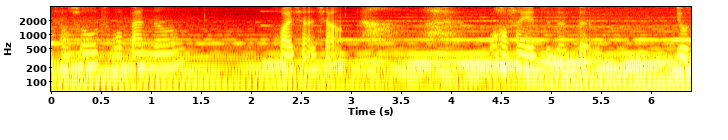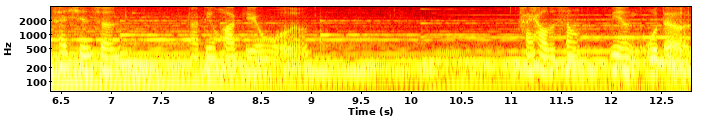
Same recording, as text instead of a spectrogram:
想说怎么办呢？后来想想，唉，我好像也只能等。邮差先生打电话给我了，还好的上面我的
